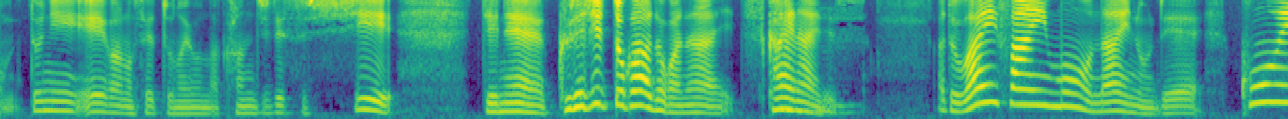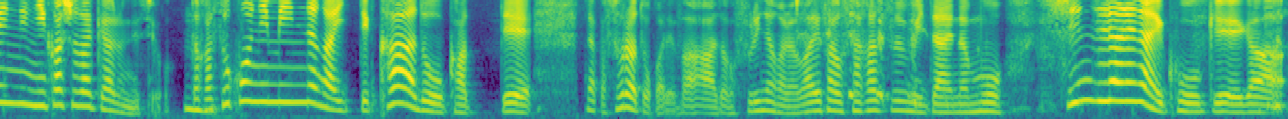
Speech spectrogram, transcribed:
本当に映画のセットのような感じですしでねクレジットカードがない。使えないです、あと w i f i もないので公園に2箇所だけあるんですよ。だからそこにみんなが行ってカードを買ってなんか空とかでバーッとか振りながら w i f i を探すみたいなもう信じられない光景が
